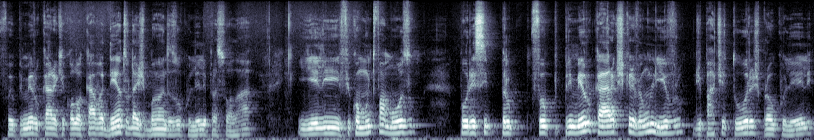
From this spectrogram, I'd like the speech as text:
Foi o primeiro cara que colocava dentro das bandas o ukulele para solar. E ele ficou muito famoso por esse pelo, foi o primeiro cara que escreveu um livro de partituras para ukulele,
